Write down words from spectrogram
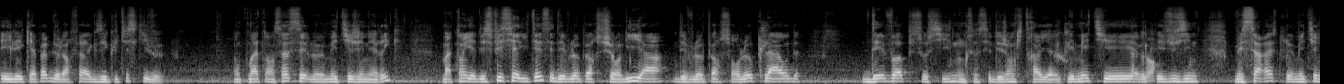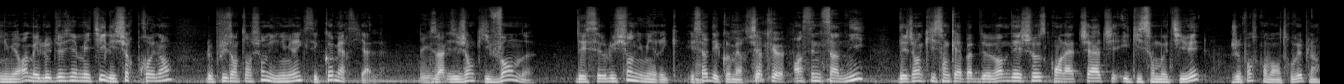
et il est capable de leur faire exécuter ce qu'il veut. Donc maintenant, ça, c'est le métier générique. Maintenant, il y a des spécialités, c'est développeurs sur l'IA, développeurs sur le cloud, DevOps aussi. Donc ça, c'est des gens qui travaillent avec les métiers, avec les usines. Mais ça reste le métier numéro un. Mais le deuxième métier, il est surprenant. Le plus en tension du numérique, c'est commercial. Exact. Il y a des gens qui vendent des solutions numériques. Et ça, des commerciaux. Que... En Seine-Saint-Denis, des gens qui sont capables de vendre des choses, qui ont la chat et qui sont motivés, je pense qu'on va en trouver plein.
